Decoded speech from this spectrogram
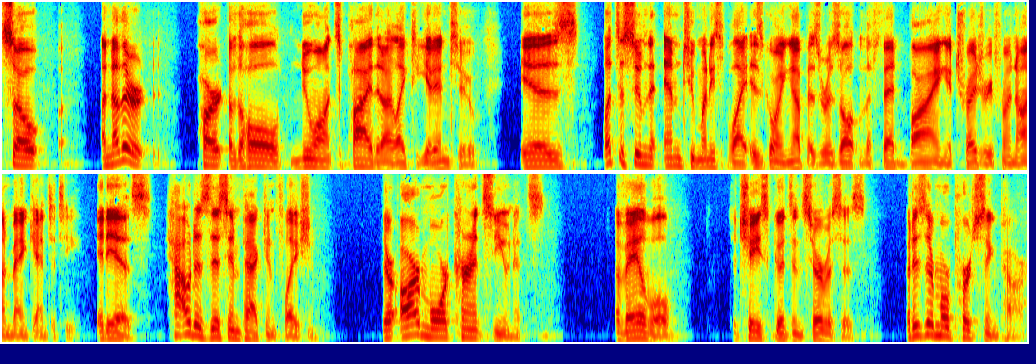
So, another part of the whole nuance pie that I like to get into is let's assume that M2 money supply is going up as a result of the Fed buying a treasury from a non bank entity. It is. How does this impact inflation? There are more currency units available to chase goods and services, but is there more purchasing power?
